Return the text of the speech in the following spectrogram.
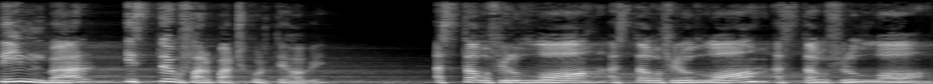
তিনবার ইস্তেগফার পাঠ করতে হবে। আস্তাগফিরুল্লাহ আস্তাগফিরুল্লাহ আস্তাগফিরুল্লাহ।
